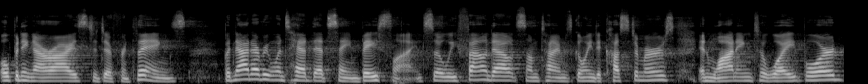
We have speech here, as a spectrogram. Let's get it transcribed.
opening our eyes to different things but not everyone's had that same baseline. So we found out sometimes going to customers and wanting to whiteboard,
